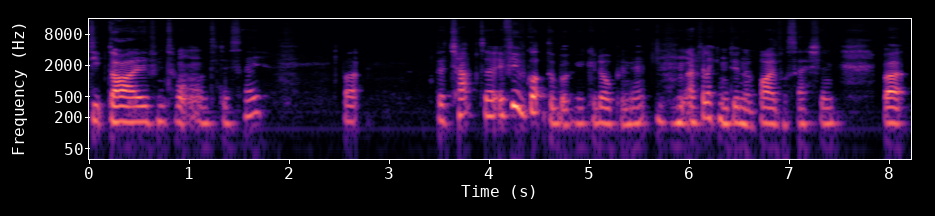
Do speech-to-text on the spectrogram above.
deep dive into what I wanted to say. But the chapter, if you've got the book, you could open it. I feel like I'm doing a Bible session, but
